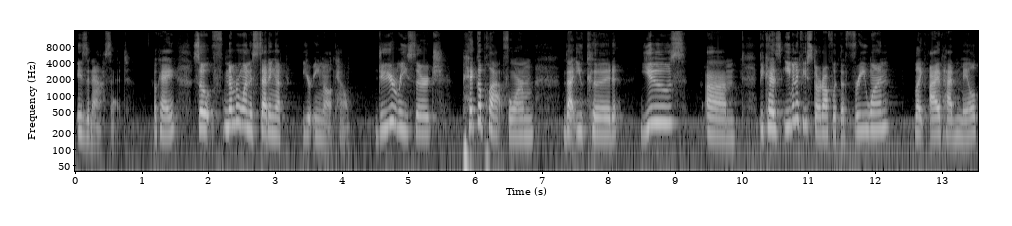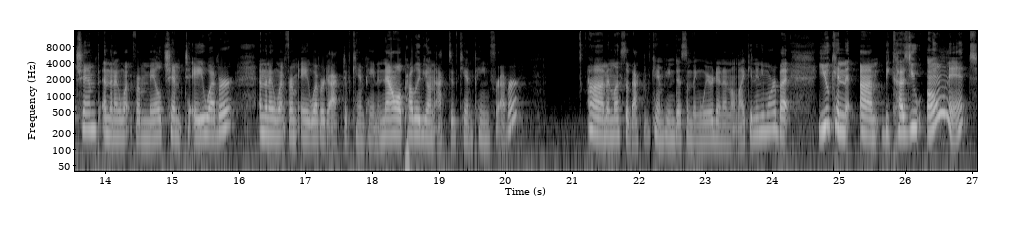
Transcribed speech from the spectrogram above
is an asset. Okay. So, number one is setting up your email account. Do your research, pick a platform that you could use. Um, because even if you start off with a free one, like I've had MailChimp and then I went from MailChimp to Aweber and then I went from Aweber to Active Campaign. And now I'll probably be on Active Campaign forever um, unless active campaign does something weird and I don't like it anymore. But you can, um, because you own it,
